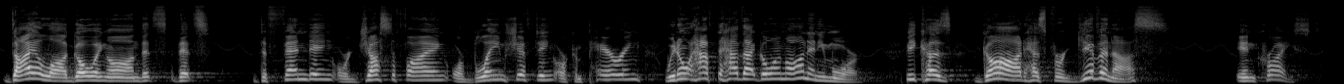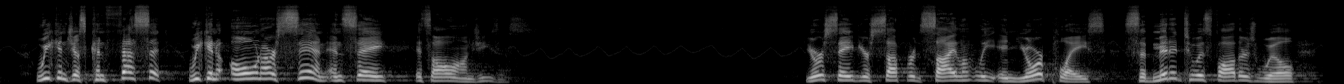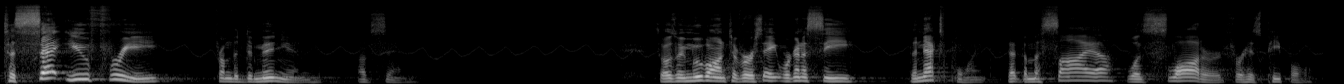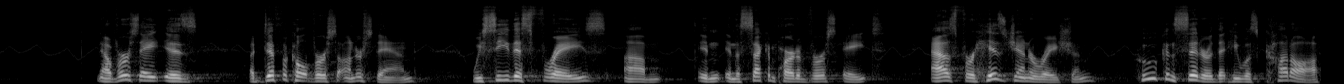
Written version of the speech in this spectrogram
dialogue going on that's, that's defending or justifying or blame shifting or comparing. We don't have to have that going on anymore because God has forgiven us in Christ. We can just confess it. We can own our sin and say, it's all on Jesus. Your Savior suffered silently in your place, submitted to his Father's will to set you free from the dominion of sin. So, as we move on to verse 8, we're going to see the next point that the Messiah was slaughtered for his people. Now, verse 8 is a difficult verse to understand. We see this phrase um, in, in the second part of verse 8 As for his generation, who considered that he was cut off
